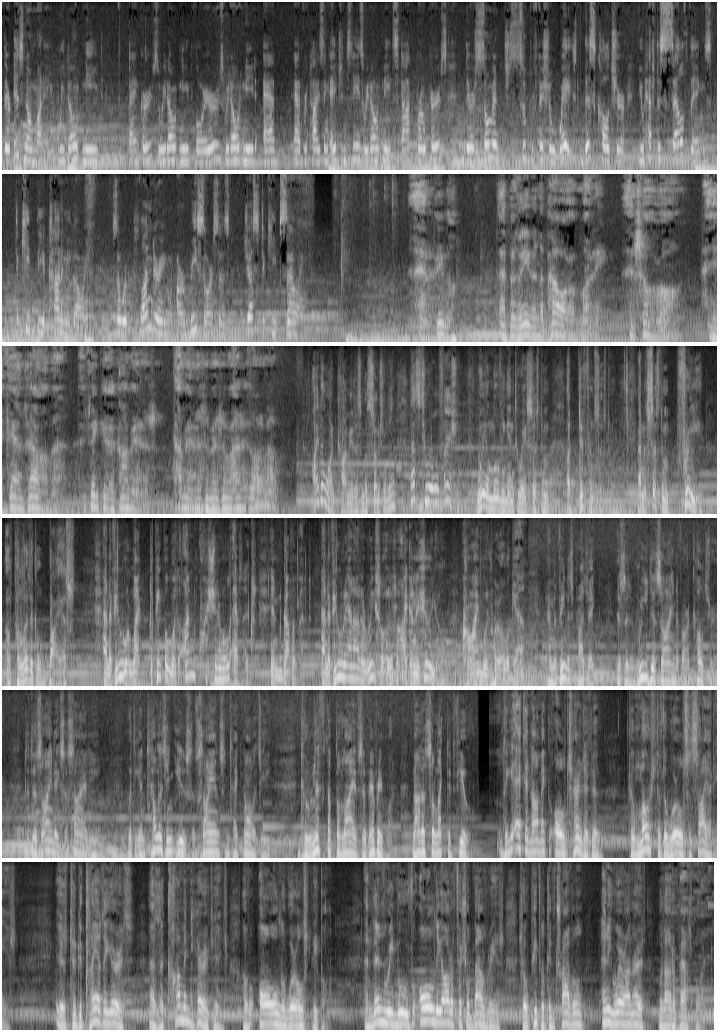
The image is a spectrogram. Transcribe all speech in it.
there is no money. We don't need bankers. We don't need lawyers. We don't need ad advertising agencies. We don't need stockbrokers. There's so much superficial waste. This culture, you have to sell things to keep the economy going. So we're plundering our resources just to keep selling. And people that believe in the power of money is so wrong. And you can't tell them that. They think you're a communist. Communism is what it's all about. I don't want communism or socialism. That's too old fashioned. We are moving into a system, a different system, and a system free of political bias. And if you elect the people with unquestionable ethics in government, and if you ran out of resources, I can assure you, crime would grow again. And the Venus Project is a redesign of our culture to design a society with the intelligent use of science and technology to lift up the lives of everyone, not a selected few. The economic alternative to most of the world's societies is to declare the earth as the common heritage of all the world's people, and then remove all the artificial boundaries so people can travel anywhere on earth without a passport.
